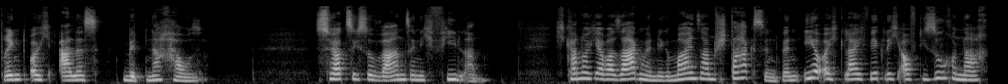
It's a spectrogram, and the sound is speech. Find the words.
bringt euch alles mit nach Hause. Es hört sich so wahnsinnig viel an. Ich kann euch aber sagen, wenn wir gemeinsam stark sind, wenn ihr euch gleich wirklich auf die Suche nach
